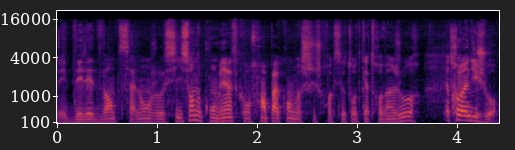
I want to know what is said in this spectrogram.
les délais de vente s'allongent aussi. Ils sont de combien Parce qu'on ne se rend pas compte. Je crois que c'est autour de 80 jours. 90 jours.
